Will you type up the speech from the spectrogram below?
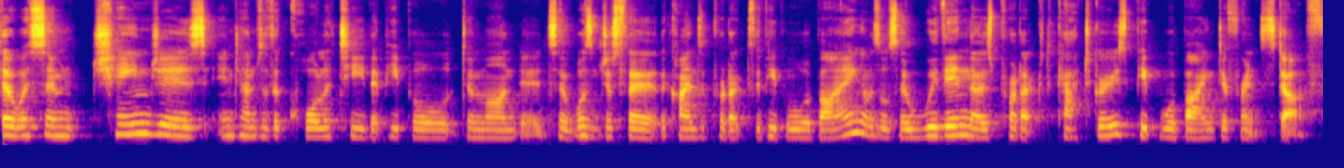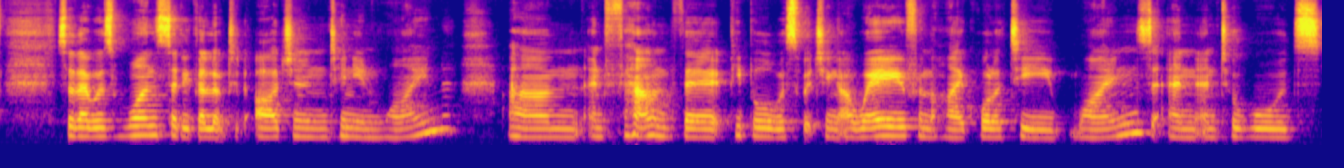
there were some changes in terms of the quality that people demanded. So it wasn't just the, the kinds of products that people were buying, it was also within those product categories, people were buying different stuff. So there was one study that looked at Argentinian wine um, and found that people were switching away from the high quality wines and, and towards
